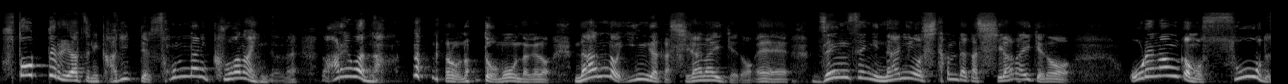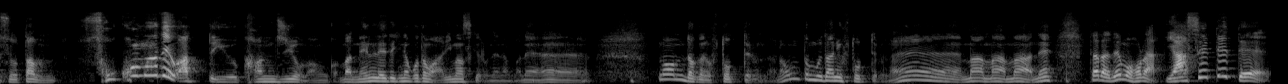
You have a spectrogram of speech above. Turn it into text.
太ってるやつに限ってそんなに食わないんだよね。あれは何なんだろうなと思うんだけど何の因果か知らないけど、えー、前線に何をしたんだか知らないけど俺なんかもそうですよ多分。そこまではっていう感じよなんか。まあ年齢的なこともありますけどねなんかね、えー、なんだけど太ってるんだな。本当無駄に太ってるね。まあまあまあね。ただでもほら痩せてて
